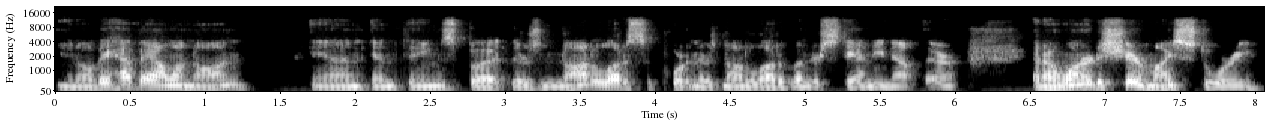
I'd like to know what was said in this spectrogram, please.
You know, they have Al-Anon and and things, but there's not a lot of support and there's not a lot of understanding out there. And I wanted to share my story.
